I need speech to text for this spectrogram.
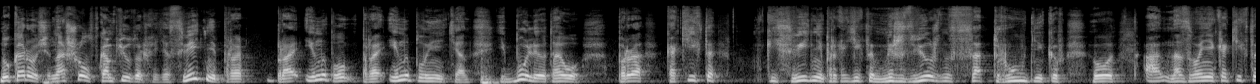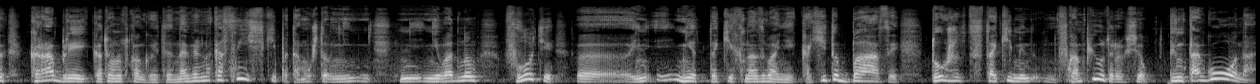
ну, короче, нашел в компьютерах эти сведения про, про, инопл... про инопланетян. И более того, про каких-то какие сведения про каких-то межзвездных сотрудников, вот, а название каких-то кораблей, которые, ну, как говорит, наверное, космические, потому что ни, ни, ни в одном флоте э, нет таких названий. Какие-то базы, тоже с такими в компьютерах все, Пентагона.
